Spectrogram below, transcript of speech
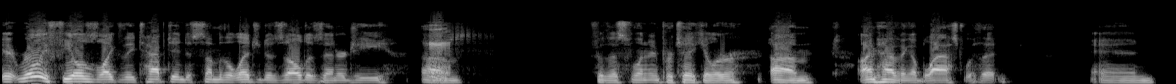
it really feels like they tapped into some of the Legend of Zelda's energy um, for this one in particular. Um, I'm having a blast with it and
